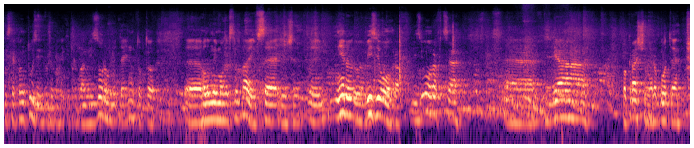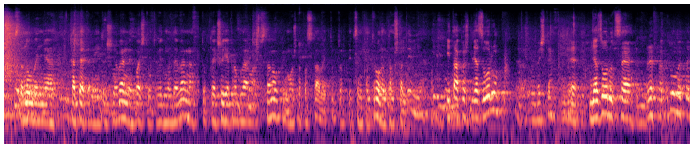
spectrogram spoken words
після контузії дуже великі проблеми із зором людей. Ну тобто головний мозок страждає і все інше. Візіограф. Візіограф це для покращення роботи встановлення катетерів внутрішньовенних. Бачите, тут видно де вена. Тобто, якщо є проблема з встановкою, можна поставити тобто, під цим контролем, там штатив. І також для зору, е, вибачте, е, для зору це рефлектометр,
